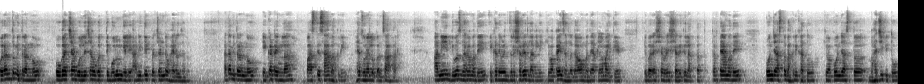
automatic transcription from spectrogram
परंतु मित्रांनो ओगाच्या बोलण्याच्या ओगात ते बोलून गेले आणि ते प्रचंड व्हायरल झालं. आता मित्रांनो एका टाईमला पाच ते सहा भाकरी ह्या जुन्या लोकांचा आहार. आणि दिवसभरामध्ये एखाद्या वेळेस जर शर्यत लागली किंवा काही झालं गावामध्ये आपल्याला माहिती आहे की बऱ्याचशा वेळेस शर्यती लागतात. तर त्यामध्ये कोण जास्त भाकरी खातो किंवा कोण जास्त भाजी पितो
